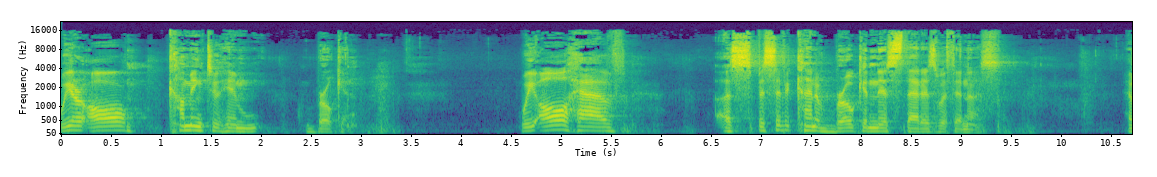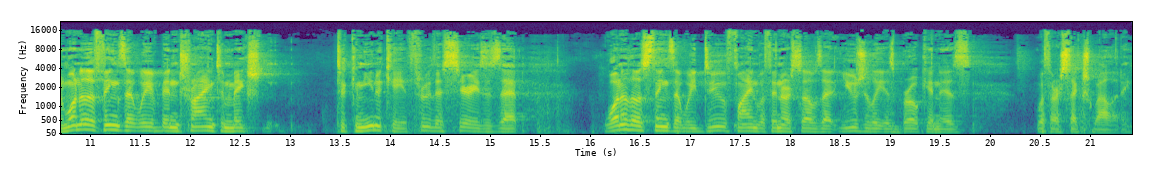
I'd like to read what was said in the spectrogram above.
we are all coming to Him broken. We all have a specific kind of brokenness that is within us. And one of the things that we've been trying to make sh- to communicate through this series is that one of those things that we do find within ourselves that usually is broken is with our sexuality.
